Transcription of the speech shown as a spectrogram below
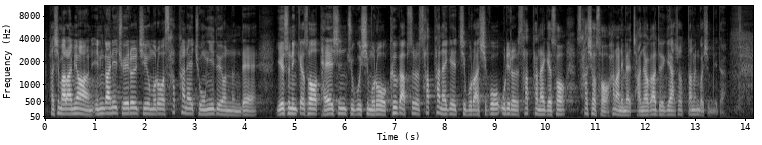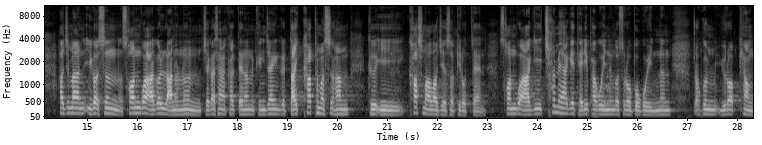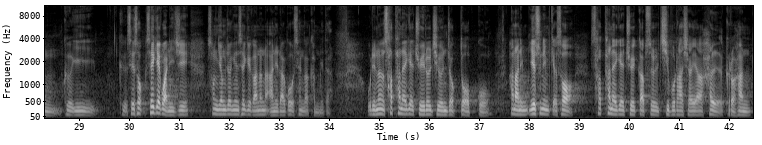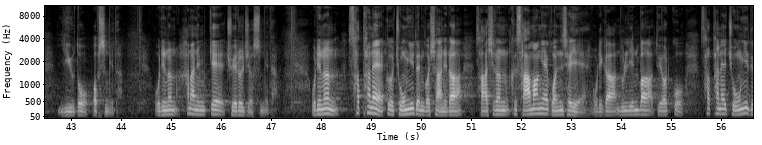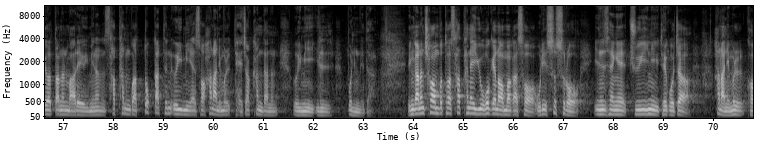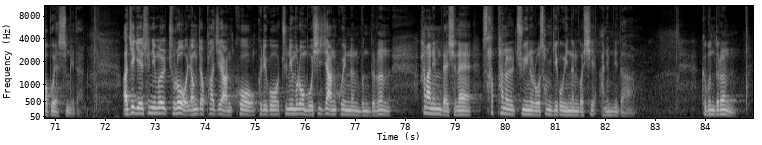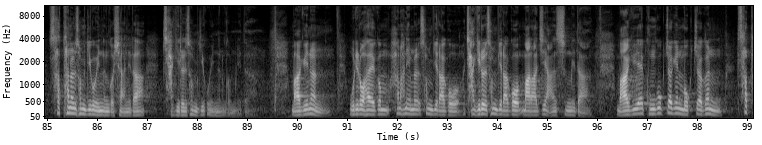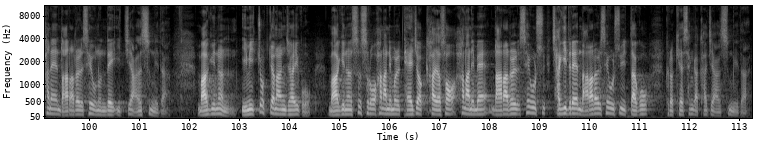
다시 말하면 인간이 죄를 지음으로 사탄의 종이 되었는데 예수님께서 대신 죽으심으로 그 값을 사탄에게 지불하시고 우리를 사탄에게서 사셔서 하나님의 자녀가 되게 하셨다는 것입니다. 하지만 이것은 선과 악을 나누는 제가 생각할 때는 굉장히 그 다이카토머스한 그 이 카스몰로지에서 비롯된 선과 악이 첨예하게 대립하고 있는 것으로 보고 있는 조금 유럽형 그 세속 세계관이지 성경적인 세계관은 아니라고 생각합니다. 우리는 사탄에게 죄를 지은 적도 없고 하나님 예수님께서 사탄에게 죄값을 지불하셔야 할 그러한 이유도 없습니다. 우리는 하나님께 죄를 지었습니다. 우리는 사탄의 그 종이 된 것이 아니라 사실은 그 사망의 권세에 우리가 눌린 바 되었고 사탄의 종이 되었다는 말의 의미는 사탄과 똑같은 의미에서 하나님을 대적한다는 의미일 뿐입니다. 인간은 처음부터 사탄의 유혹에 넘어가서 우리 스스로 인생의 주인이 되고자 하나님을 거부했습니다. 아직 예수님을 주로 영접하지 않고 그리고 주님으로 모시지 않고 있는 분들은 하나님 대신에 사탄을 주인으로 섬기고 있는 것이 아닙니다. 그분들은 사탄을 섬기고 있는 것이 아니라 자기를 섬기고 있는 겁니다. 마귀는 우리로 하여금 하나님을 섬기라고 자기를 섬기라고 말하지 않습니다. 마귀의 궁극적인 목적은 사탄의 나라를 세우는 데 있지 않습니다. 마귀는 이미 쫓겨난 자이고 마귀는 스스로 하나님을 대적하여서 하나님의 나라를 세울 수 자기들의 나라를 세울 수 있다고 그렇게 생각하지 않습니다.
